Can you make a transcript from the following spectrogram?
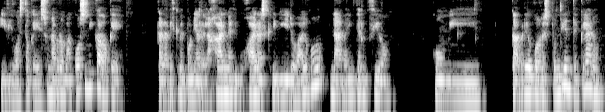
Y digo, ¿esto qué es? ¿Una broma cósmica o qué? Cada vez que me ponía a relajarme, a dibujar, a escribir o algo, nada, interrupción. Con mi cabreo correspondiente, claro.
